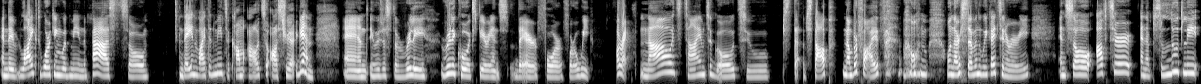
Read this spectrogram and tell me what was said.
and they liked working with me in the past. So they invited me to come out to Austria again and it was just a really really cool experience there for for a week all right now it's time to go to st- stop number five on on our seven week itinerary. And so after an absolutely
